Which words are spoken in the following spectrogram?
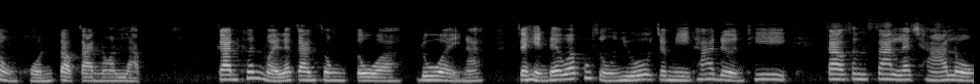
ส่งผลต่อการนอนหลับ การเคลื่อนไหวและการทรงตัวด้วยนะ จะเห็นได้ว่าผู้สูงอายุจะมีท่าเดินที่ก้าวสั้นๆ และช้าลง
